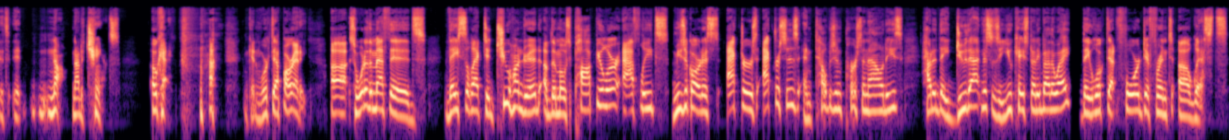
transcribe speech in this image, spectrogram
it's it no, not a chance. Okay, I'm getting worked up already. Uh, so, what are the methods? They selected 200 of the most popular athletes, music artists, actors, actresses, and television personalities. How did they do that? And this is a UK study, by the way. They looked at four different uh, lists.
